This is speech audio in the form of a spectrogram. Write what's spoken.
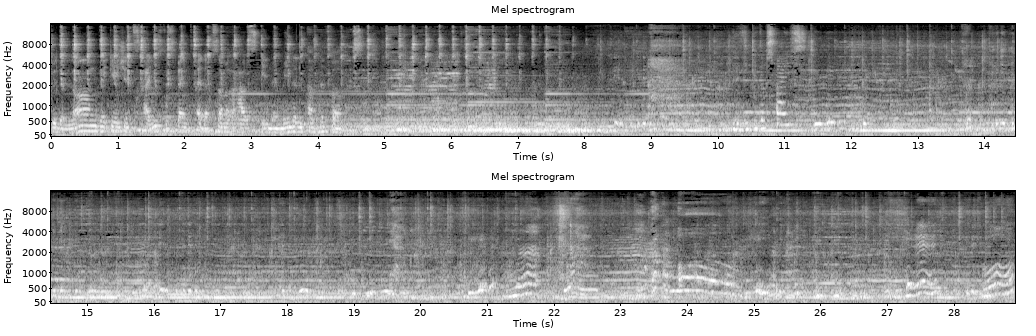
to the long vacations I used to spend at a summer house in the middle of the forest. Oh Hé Oh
